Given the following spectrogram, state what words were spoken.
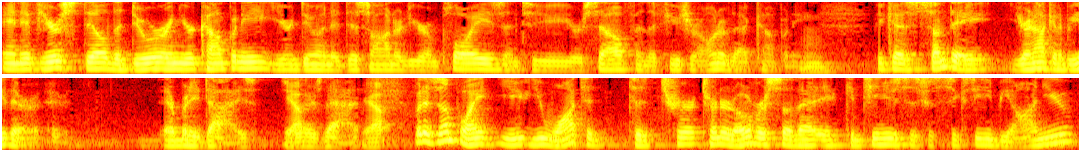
And if you're still the doer in your company, you're doing a dishonor to your employees and to yourself and the future owner of that company. Mm. Because someday you're not going to be there. Everybody dies, so Yep. there's that. Yep. But at some point, you, you want to, to tr- turn it over so that it continues to succeed beyond you.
